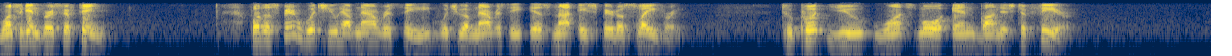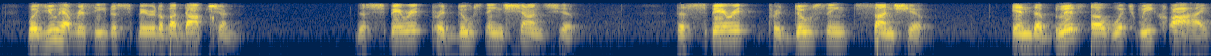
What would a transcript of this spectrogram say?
Once again, verse 15. For the spirit which you have now received, which you have now received, is not a spirit of slavery, to put you once more in bondage to fear. But you have received a spirit of adoption, the spirit producing sonship, the spirit producing sonship, in the bliss of which we cry,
